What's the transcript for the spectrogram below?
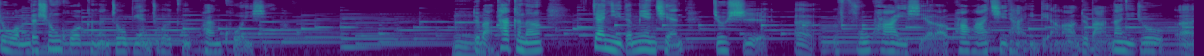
就我们的生活可能周边就会更宽阔一些吧。嗯对吧？？他可能在你的面前就是呃浮夸一些了，夸夸其谈一点了，对吧？那你就呃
